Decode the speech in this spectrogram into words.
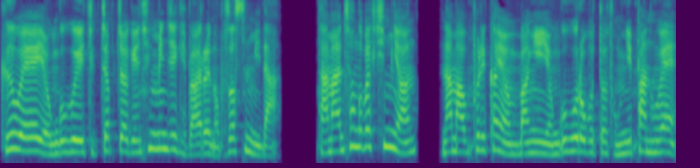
그 외에 영국의 직접적인 식민지 개발은 없었습니다. 다만 1910년 남아프리카 연방이 영국으로부터 독립한 후에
